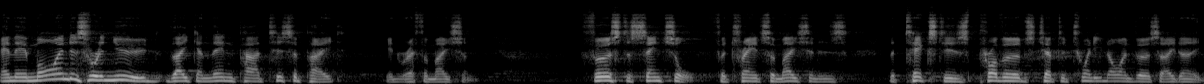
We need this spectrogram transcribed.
and their mind is renewed, they can then participate in reformation. First essential for transformation is the text is Proverbs chapter 29, verse 18.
